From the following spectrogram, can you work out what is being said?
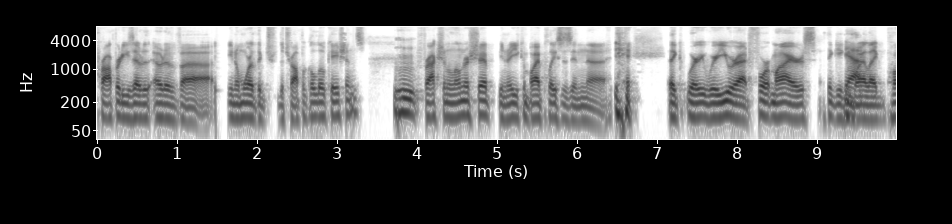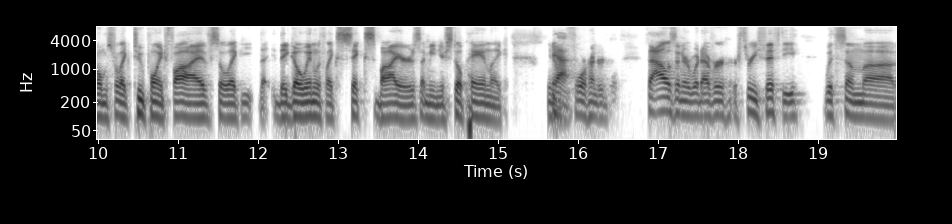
properties out of out of uh, you know more of the, the tropical locations, Mhm. fractional ownership. You know, you can buy places in uh, like where where you were at Fort Myers. I think you can Yeah. buy like homes for like 2.5. So like they go in with like six buyers. I mean, you're still paying like you know Yeah. 400,000 or whatever or 350 with some uh,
